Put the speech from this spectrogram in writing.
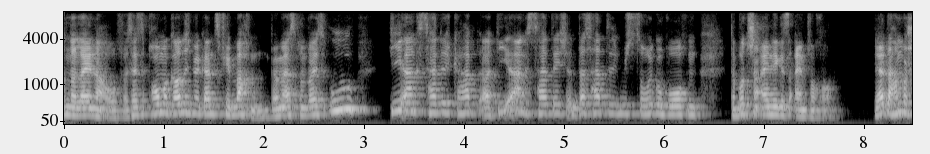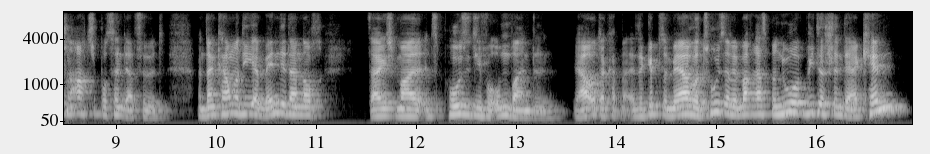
von alleine auf. Das heißt, da braucht man gar nicht mehr ganz viel machen. Wenn man erstmal weiß, uh, die Angst hatte ich gehabt, ah, die Angst hatte ich und das hatte mich zurückgeworfen, dann wird schon einiges einfacher. Ja, da haben wir schon 80 Prozent erfüllt. Und dann kann man die am Ende dann noch, sage ich mal, ins Positive umwandeln. Ja, oder kann, also gibt es mehrere Tools, aber wir machen erstmal nur Widerstände erkennen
